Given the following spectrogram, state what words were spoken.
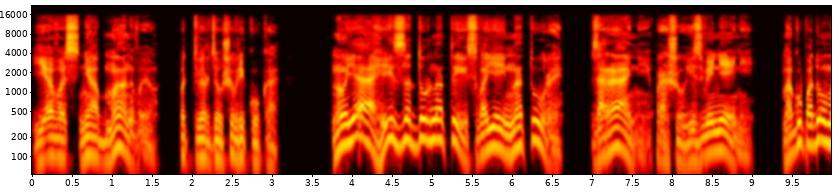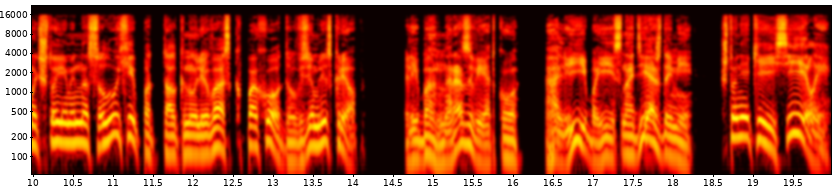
«Я вас не обманываю», — подтвердил Шеврикука. «Но я из-за дурноты своей натуры заранее прошу извинений. Могу подумать, что именно слухи подтолкнули вас к походу в землескреб, либо на разведку, а либо и с надеждами, что некие силы,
